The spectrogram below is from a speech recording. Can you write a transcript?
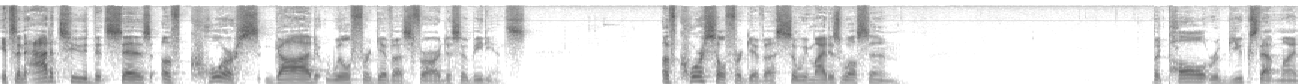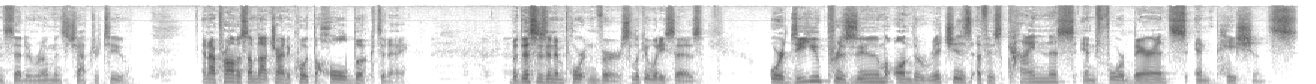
It's an attitude that says, of course, God will forgive us for our disobedience. Of course, He'll forgive us, so we might as well sin. But Paul rebukes that mindset in Romans chapter 2. And I promise I'm not trying to quote the whole book today, but this is an important verse. Look at what he says. Or do you presume on the riches of his kindness and forbearance and patience,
